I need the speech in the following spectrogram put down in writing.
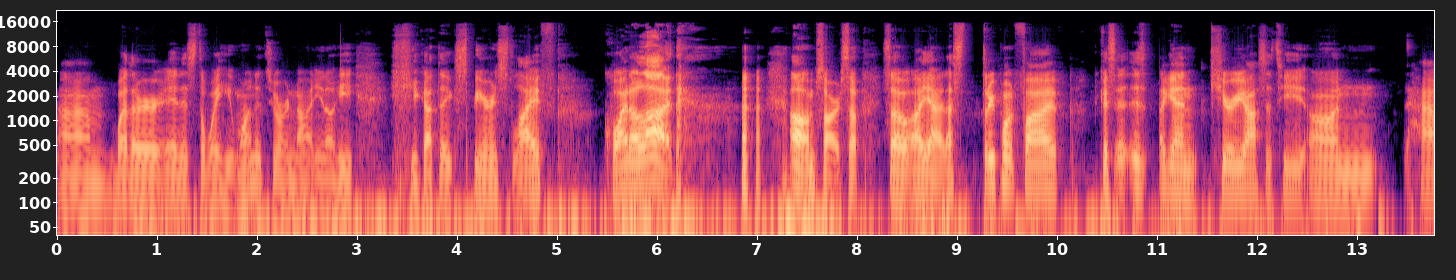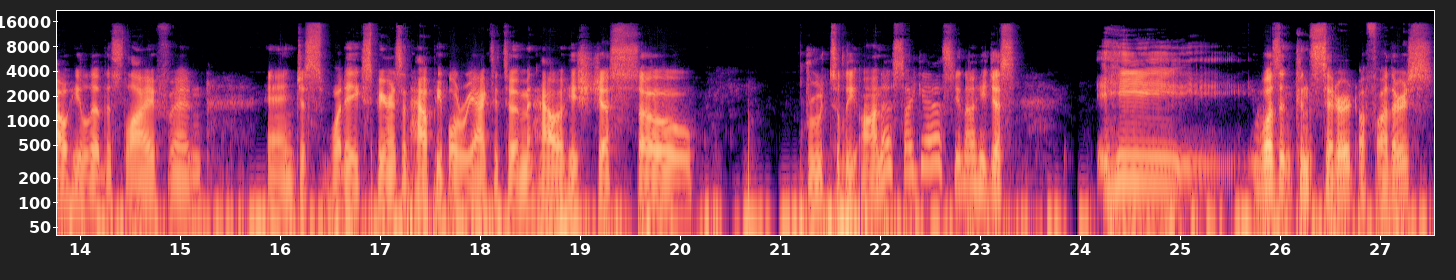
um, whether it is the way he wanted to or not. You know, he he got to experience life quite a lot. oh, I'm sorry. So so uh, yeah, that's 3.5 because it is again curiosity on how he lived this life and and just what he experienced and how people reacted to him and how he's just so brutally honest i guess you know he just he wasn't considerate of others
